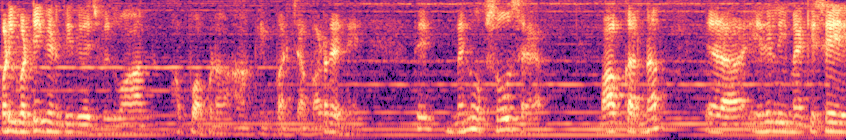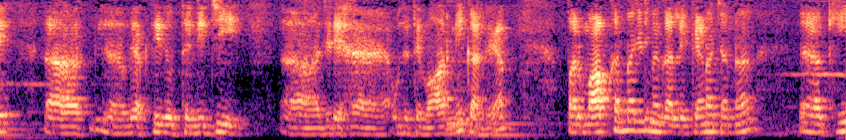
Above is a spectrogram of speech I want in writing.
ਬੜੀ ਵੱਡੀ ਗਿਣਤੀ ਦੇ ਵਿੱਚ ਵਿਦਵਾਨ ਆਪੋ ਆਪਣਾ ਆ ਕੇ ਪਰਚਾ ਪੜ੍ਹ ਰਹੇ ਨੇ। ਤੇ ਮੈਨੂੰ ਅਫਸੋਸ ਹੈ, ਮਾਫ ਕਰਨਾ ਇਹਦੇ ਲਈ ਮੈਂ ਕਿਸੇ ਵਿਅਕਤੀ ਦੇ ਉੱਤੇ ਨਿੱਜੀ ਜਿਹੜੇ ਹੈ, ਉਹਦੇ ਤੇ ਵਾਰ ਨਹੀਂ ਕਰ ਰਿਹਾ। ਪਰ ਮਾਫ ਕਰਨਾ ਜਿਹੜੀ ਮੈਂ ਗੱਲ ਇਹ ਕਹਿਣਾ ਚਾਹੁੰਦਾ ਕਿ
